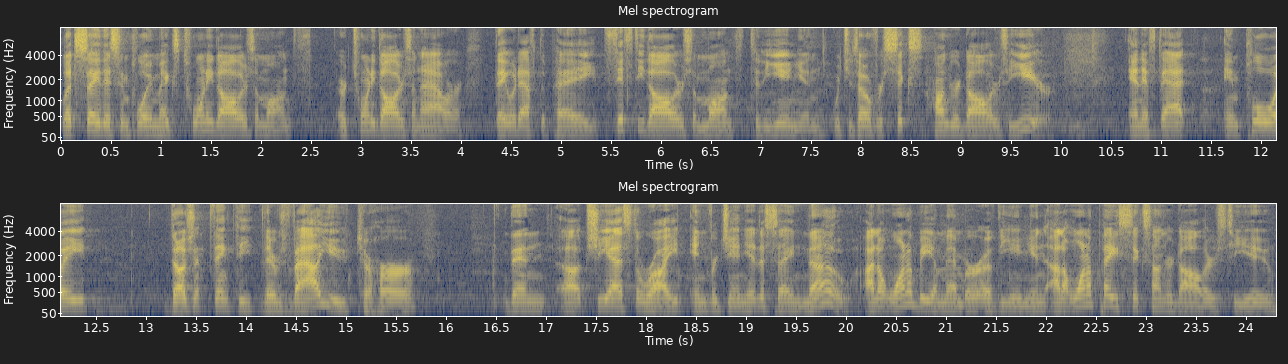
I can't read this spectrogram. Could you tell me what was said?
let's say this employee makes $20 a month or $20 an hour, they would have to pay $50 a month to the union, which is over $600 a year. And if that employee doesn't think the, there's value to her, then uh, she has the right in Virginia to say, No, I don't want to be a member of the union. I don't want to pay $600 to you.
